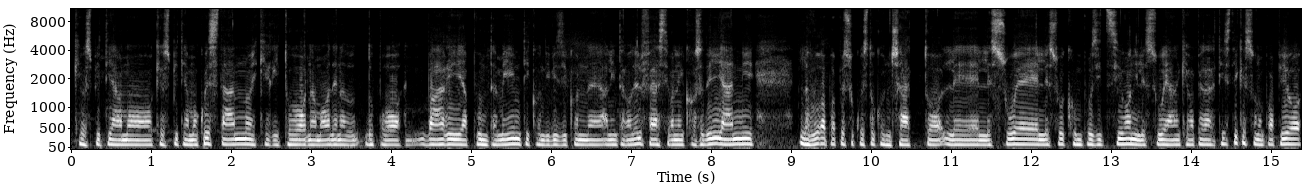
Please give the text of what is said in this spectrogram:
che ospitiamo, che ospitiamo quest'anno e che ritorna a Modena do- dopo vari appuntamenti condivisi con, all'interno del festival nel corso degli anni lavora proprio su questo concetto. Le, le, sue, le sue, composizioni le sue anche opere artistiche sono proprio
